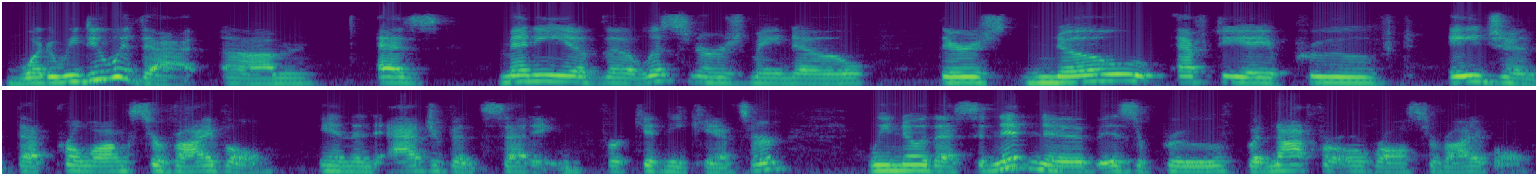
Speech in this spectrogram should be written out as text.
what do we do with that? Um, as many of the listeners may know, there's no FDA approved agent that prolongs survival in an adjuvant setting for kidney cancer. We know that sunitinib is approved, but not for overall survival.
